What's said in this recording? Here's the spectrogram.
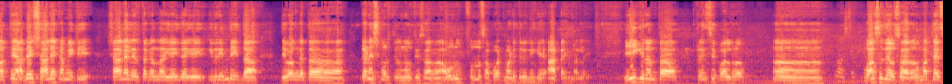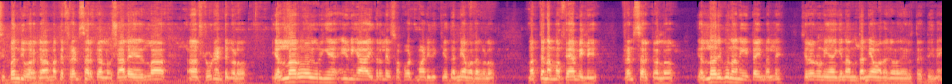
ಮತ್ತು ಅದೇ ಶಾಲೆ ಕಮಿಟಿ, ಶಾಲೆಯಲ್ಲಿ ಇರ್ತಕ್ಕಂಥ ಇದ್ರ ಹಿಂದೆ ಇದ್ದ ದಿವಂಗತ ಗಣೇಶ್ ಮೂರ್ತಿ ಮೂರ್ತಿ ಸರ್ ಅವರು ಫುಲ್ಲು ಸಪೋರ್ಟ್ ಮಾಡಿದ್ರು ನಿಮಗೆ ಆ ಟೈಮಲ್ಲಿ ಈಗಿರೋಂಥ ಪ್ರಿನ್ಸಿಪಾಲ್ರು ವಾಸುದೇವ್ ಸಾರು, ಮತ್ತು ಸಿಬ್ಬಂದಿ ವರ್ಗ, ಮತ್ತು ಫ್ರೆಂಡ್ ಸರ್ಕಲ್ಲು ಶಾಲೆಯ ಎಲ್ಲ ಸ್ಟೂಡೆಂಟ್ಗಳು ಎಲ್ಲರೂ ಇವರಿಗೆ, ಇವನಿಗೆ ಇದರಲ್ಲಿ ಸಪೋರ್ಟ್ ಮಾಡಿದ್ದಕ್ಕೆ ಧನ್ಯವಾದಗಳು. ಮತ್ತು ನಮ್ಮ ಫ್ಯಾಮಿಲಿ ಫ್ರೆಂಡ್ ಸರ್ಕಲ್ಲು ಎಲ್ಲರಿಗೂ ನಾನು ಈ ಟೈಮಲ್ಲಿ ಚಿರಋಣಿಯಾಗಿ ನಾನು ಧನ್ಯವಾದಗಳನ್ನು ಹೇಳ್ತಾ ಇದ್ದೀನಿ.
